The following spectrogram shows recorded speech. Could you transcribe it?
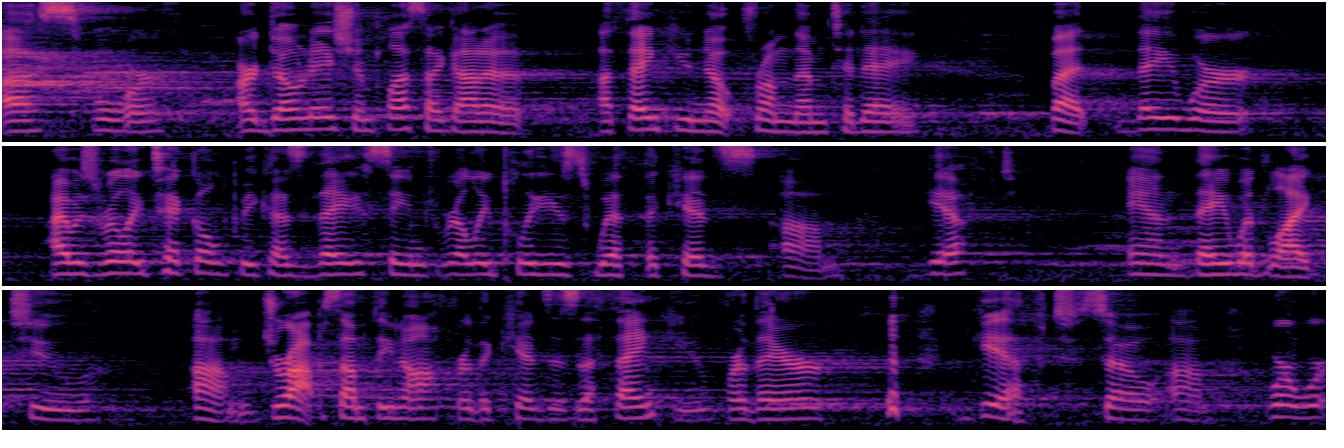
us for our donation. Plus, I got a, a thank you note from them today. But they were, I was really tickled because they seemed really pleased with the kids' um, gift, and they would like to um, drop something off for the kids as a thank you for their gift. So um, we're, we're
